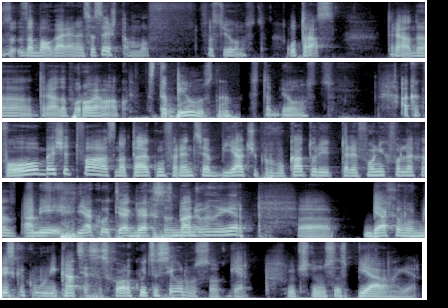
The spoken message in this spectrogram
За, за България не се сещам в, със сигурност. От раз. Трябва да, трябва да поровя малко. Стабилност, да. Стабилност. А какво беше това? На тая конференция биячи, провокатори, телефони хвърляха? Ами, някои от тях бяха с баджове на ГЕРБ. Бяха в близка комуникация с хора, които със сигурност са от ГЕРБ, включително с пиара на ГЕРБ.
